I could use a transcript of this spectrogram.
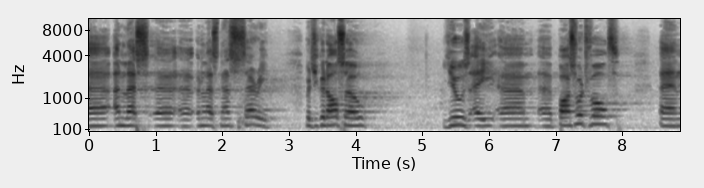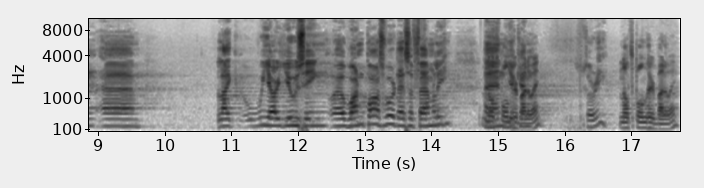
uh, unless, uh, uh, unless necessary. But you could also use a, um, a password vault and um, like we are using uh, 1Password as a family. Not sponsored, by the way. Sorry. Not sponsored, by the way.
